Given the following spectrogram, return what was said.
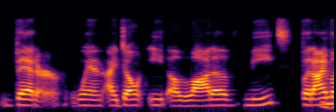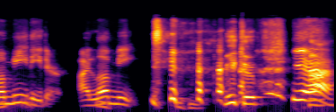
better when I don't eat a lot of meat, but I'm a Mhm. meat eater. I love meat. Mhm. Me too. yeah.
